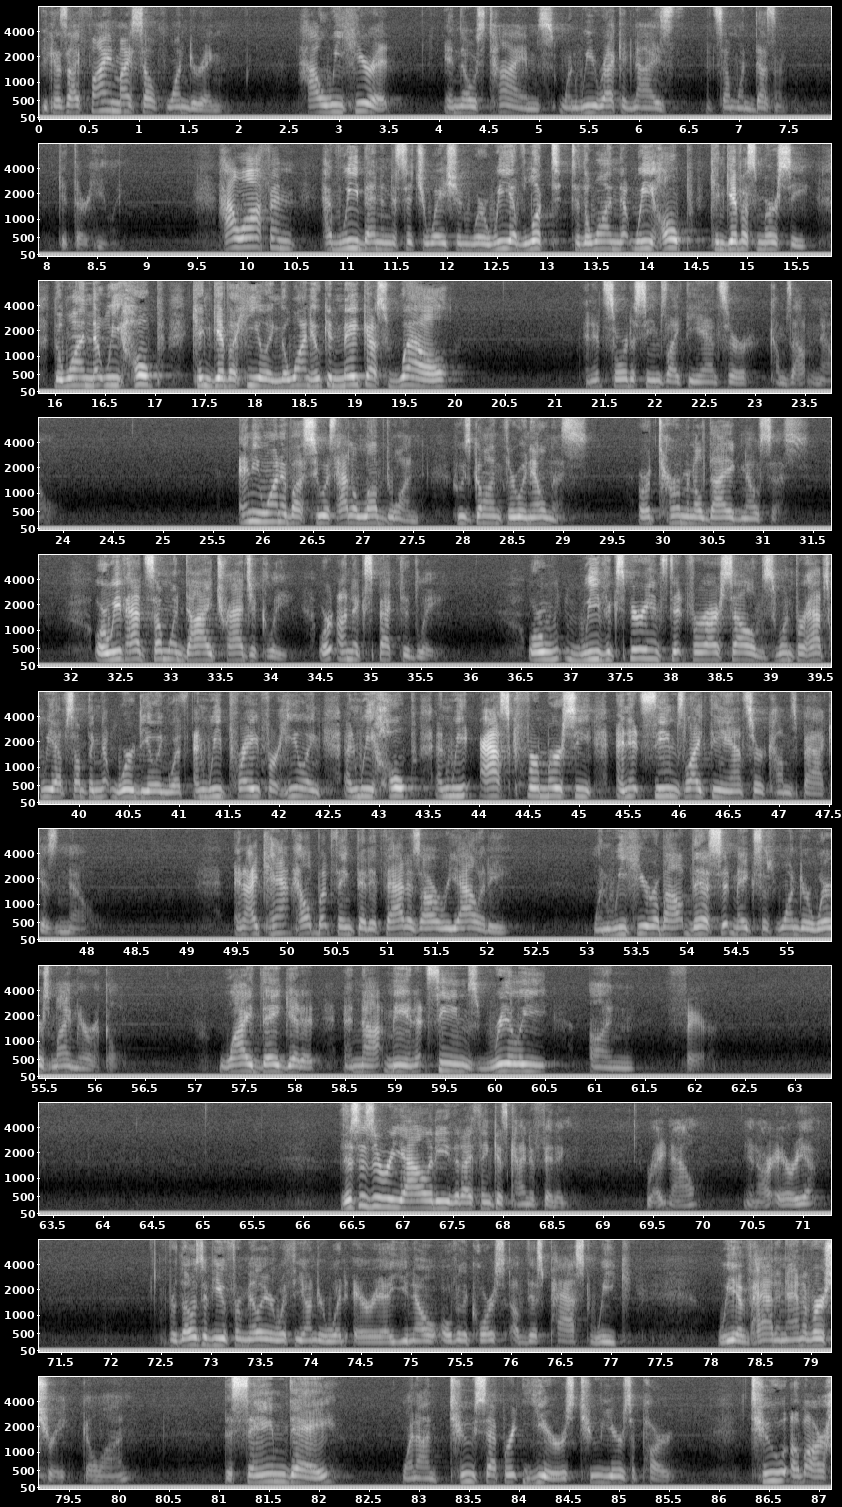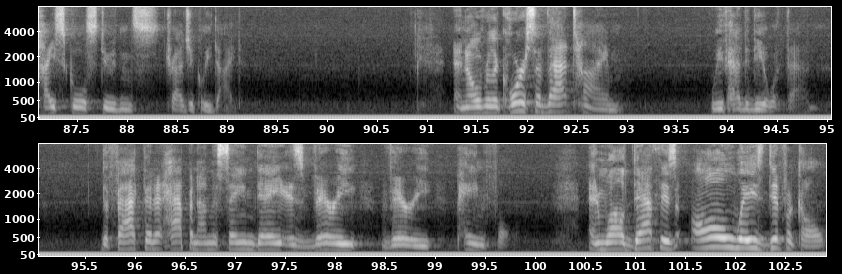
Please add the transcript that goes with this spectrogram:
Because I find myself wondering how we hear it in those times when we recognize that someone doesn't get their healing. How often have we been in a situation where we have looked to the one that we hope can give us mercy the one that we hope can give a healing, the one who can make us well. And it sort of seems like the answer comes out no. Any one of us who has had a loved one who's gone through an illness or a terminal diagnosis, or we've had someone die tragically or unexpectedly or we've experienced it for ourselves when perhaps we have something that we're dealing with and we pray for healing and we hope and we ask for mercy and it seems like the answer comes back as no. And I can't help but think that if that is our reality, when we hear about this, it makes us wonder where's my miracle? Why'd they get it and not me? And it seems really unfair. This is a reality that I think is kind of fitting right now in our area. For those of you familiar with the Underwood area, you know over the course of this past week, we have had an anniversary go on. The same day, went on two separate years, two years apart, two of our high school students tragically died. And over the course of that time, we've had to deal with that. The fact that it happened on the same day is very, very painful. And while death is always difficult,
